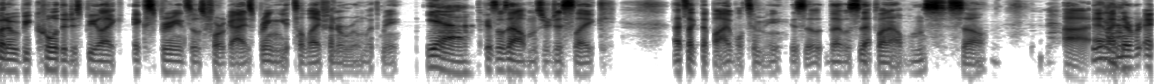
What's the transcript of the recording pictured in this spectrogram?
but it would be cool to just be like experience those four guys bringing it to life in a room with me Yeah. because those albums are just like that's like the Bible to me is those Zeppelin albums. So, uh, and I never, I,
